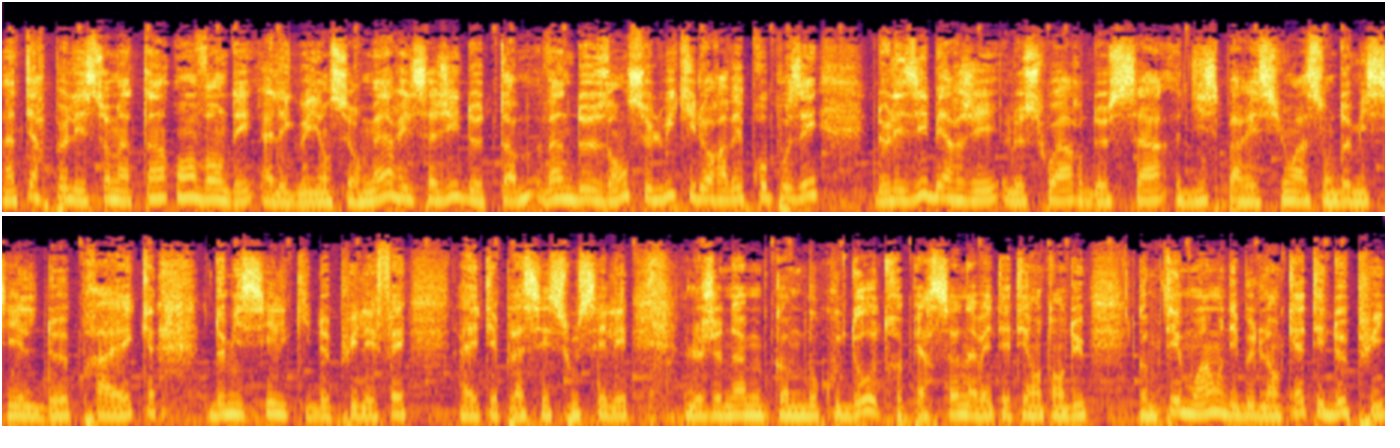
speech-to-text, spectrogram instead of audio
interpellée ce matin en Vendée, à l'Aiguillon-sur-Mer. Il s'agit de Tom, 22 ans, celui qui leur avait proposé de les héberger le soir de sa disparition à son domicile de Praek. Domicile qui, depuis les faits, a été placé sous scellé. Le jeune homme, comme beaucoup d'autres personnes, avait été entendu comme témoin au début de l'enquête et depuis,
